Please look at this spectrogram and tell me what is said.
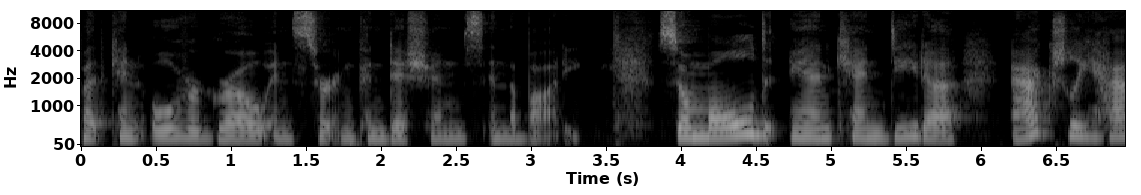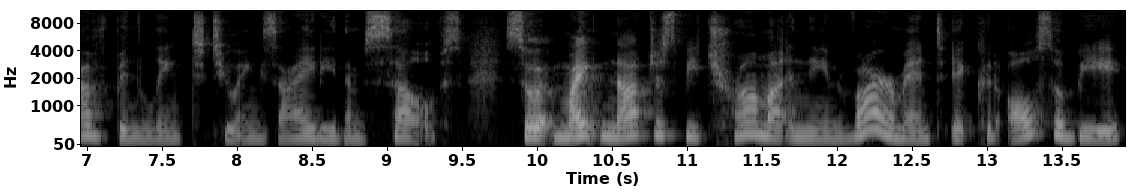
but can overgrow in certain conditions in the body. So, mold and candida actually have been linked to anxiety themselves. So, it might not just be trauma in the environment, it could also be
